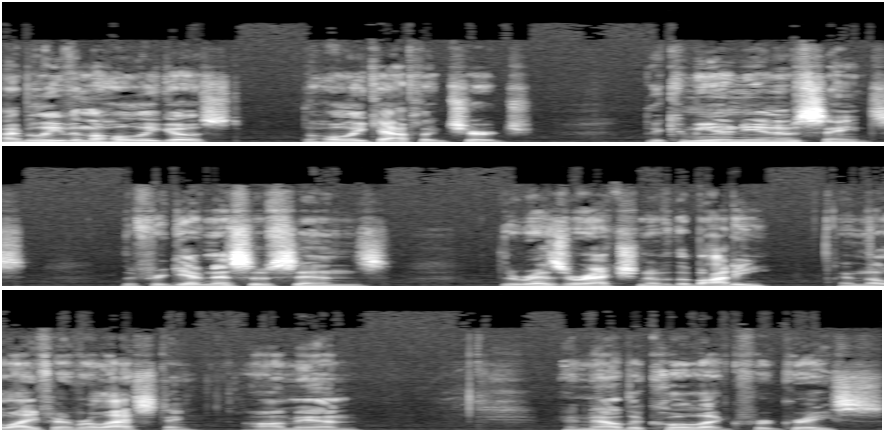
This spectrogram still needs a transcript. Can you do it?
I believe in the Holy Ghost, the Holy Catholic Church, the communion of saints, the forgiveness of sins, the resurrection of the body, and the life everlasting. Amen. And now the collect for grace.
